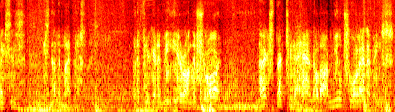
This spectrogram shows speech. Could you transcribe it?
Places is none of my business. But if you're gonna be here on the shore, I expect you to handle our mutual enemies.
